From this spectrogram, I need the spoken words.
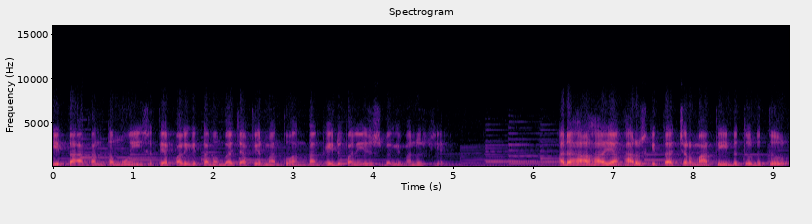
kita akan temui setiap kali kita membaca firman Tuhan tentang kehidupan Yesus sebagai manusia. Ada hal-hal yang harus kita cermati betul-betul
